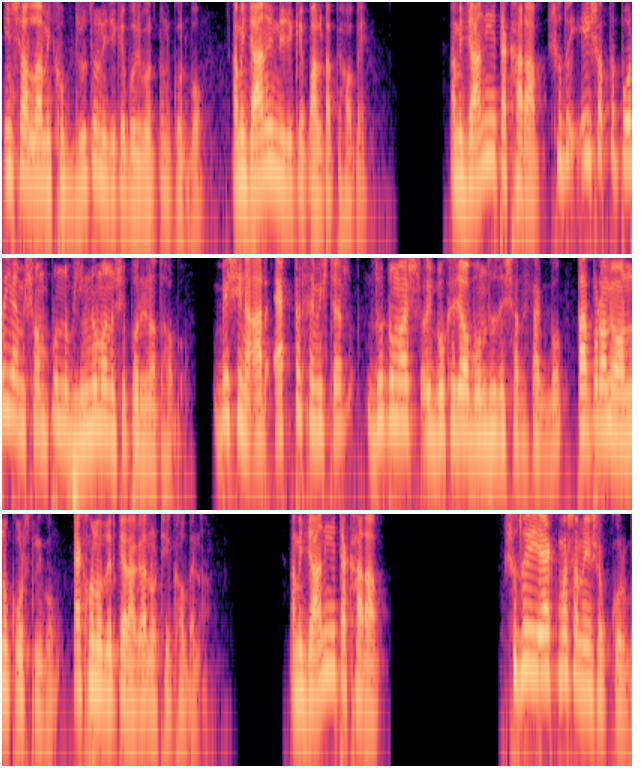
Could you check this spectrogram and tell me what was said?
ইনশাল্লাহ আমি খুব দ্রুত নিজেকে পরিবর্তন করব। আমি জানি নিজেকে পাল্টাতে হবে। আমি জানি এটা খারাপ, শুধু এই সপ্তাহ পরেই আমি সম্পূর্ণ ভিন্ন মানুষে পরিণত হব। বেশি না, আর একটা সেমিস্টার, দুটো মাস ওই বকে যাওয়া বন্ধুদের সাথে থাকব, তারপর আমি অন্য কোর্স নিব, এখন ওদেরকে রাগানো ঠিক হবে না। আমি জানি এটা খারাপ, শুধু এই এক মাস আমি এসব করব।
